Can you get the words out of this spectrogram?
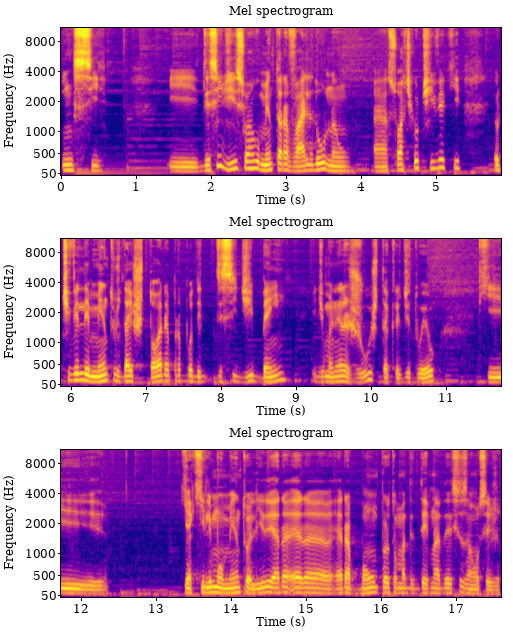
em si e decidir se o argumento era válido ou não. A sorte que eu tive é que eu tive elementos da história para poder decidir bem e de maneira justa, acredito eu, que que aquele momento ali era, era, era bom para eu tomar determinada decisão. Ou seja,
